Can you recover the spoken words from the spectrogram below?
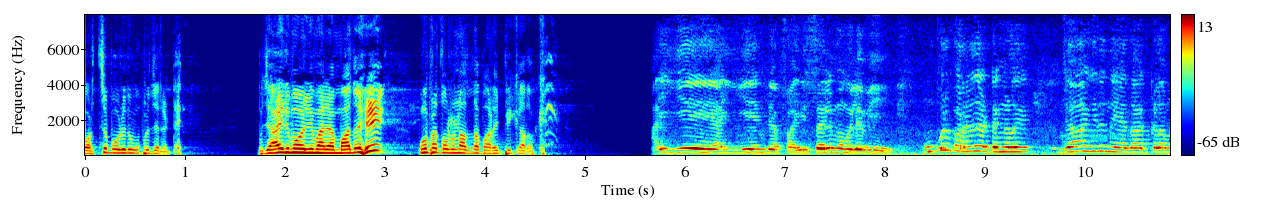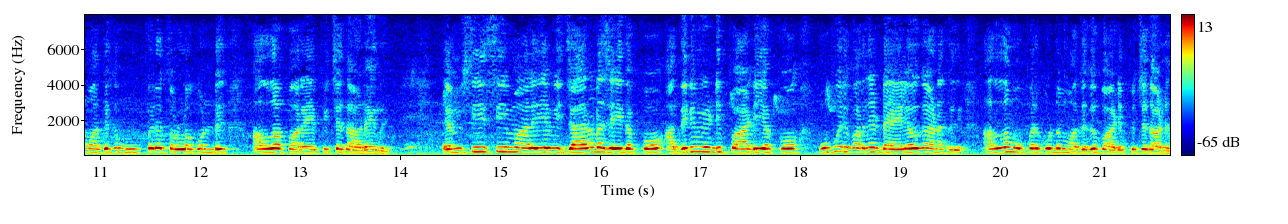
കുറച്ച് മൗലിക മൂപ്പർ ചെല്ലട്ടെ. മുജാഹിദ് മൗലിമാരെ മധുഹി മൂപ്പത്തോളം അല്ല പറയിപ്പിക്കാതൊക്കെ അയ്യേ അയ്യേന്റെ ഫൈസൽ മൗലവി. മൂപ്പർ പറഞ്ഞ ചട്ടങ്ങൾ ജാഹിദ് നേതാക്കളെ മധുക മൂപ്പരെ തൊള്ള കൊണ്ട് അള്ള പറയിപ്പിച്ചതാണ് എന്ന് എം സി സി മാലയെ വിചാരണ ചെയ്തപ്പോ അതിനു വേണ്ടി പാടിയപ്പോ മൂപ്പര് പറഞ്ഞ ഡയലോഗാണത്. അള്ള മൂപ്പരെ കൊണ്ട് മതക് പാടിപ്പിച്ചതാണ്.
